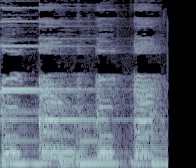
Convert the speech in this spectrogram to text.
good.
